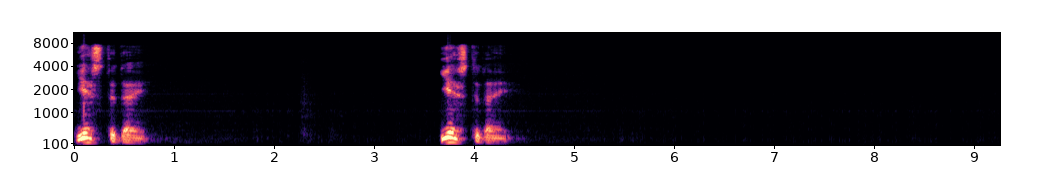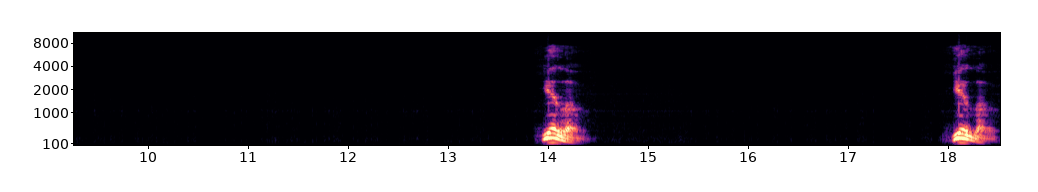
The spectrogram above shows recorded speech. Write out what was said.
Yesterday. Yesterday. Yellow yellow.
